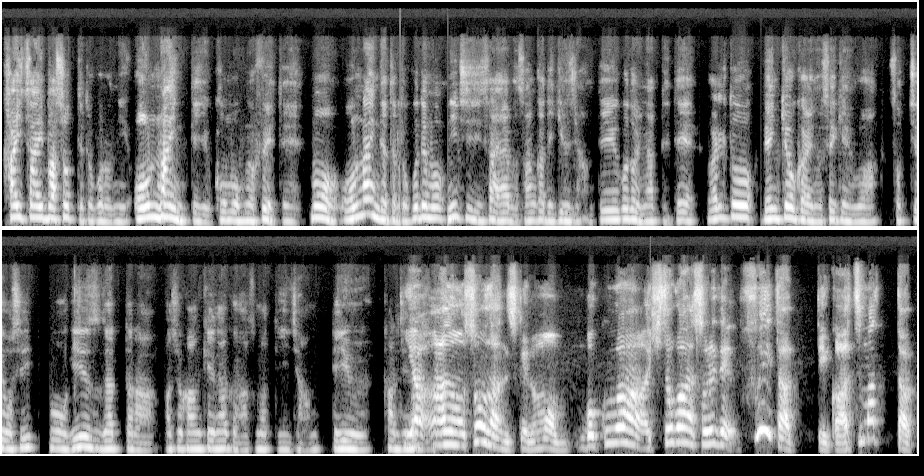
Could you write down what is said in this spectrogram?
開催場所ってところにオンラインっていう項目が増えて、もうオンラインだったらどこでも日時さえあれば参加できるじゃんっていうことになってて、割と勉強会の世間はそっち推し、もう技術だったら場所関係なく集まっていいじゃんっていう感じいや、あの、そうなんですけども、僕は人がそれで増えたっていうか集まった、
